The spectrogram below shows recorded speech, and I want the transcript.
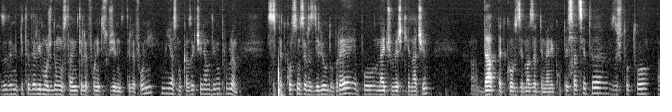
за да ми пита дали може да му оставим телефоните, служебните телефони. И му казах, че няма да има проблем. С Петков съм се разделил добре по най-човешкия начин. Да, Петков взема заради мене компенсацията, защото а,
